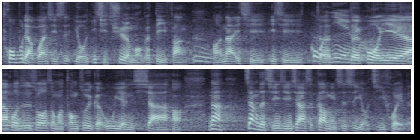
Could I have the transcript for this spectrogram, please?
脱不了关系是有一起去了某个地方，嗯，好，那一起一起过夜，对，过夜啊，或者是说什么同住一个屋檐下哈，那这样的情形下是告民事是有机会的，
